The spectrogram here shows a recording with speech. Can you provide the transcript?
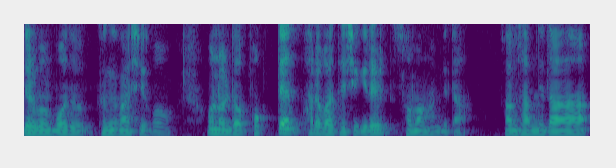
여러분 모두 건강하시고 오늘도 복된 하루가 되시기를 소망합니다. 감사합니다.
